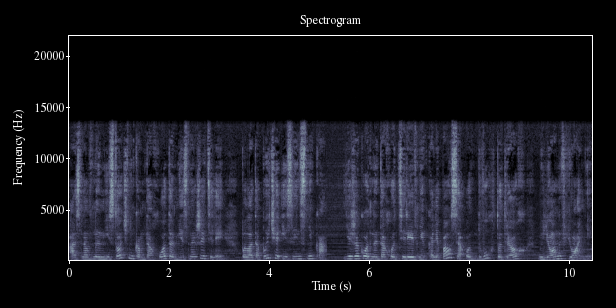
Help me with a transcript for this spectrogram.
основным источником дохода местных жителей была добыча известняка. Ежегодный доход деревни колебался от 2 до 3 миллионов юаней.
